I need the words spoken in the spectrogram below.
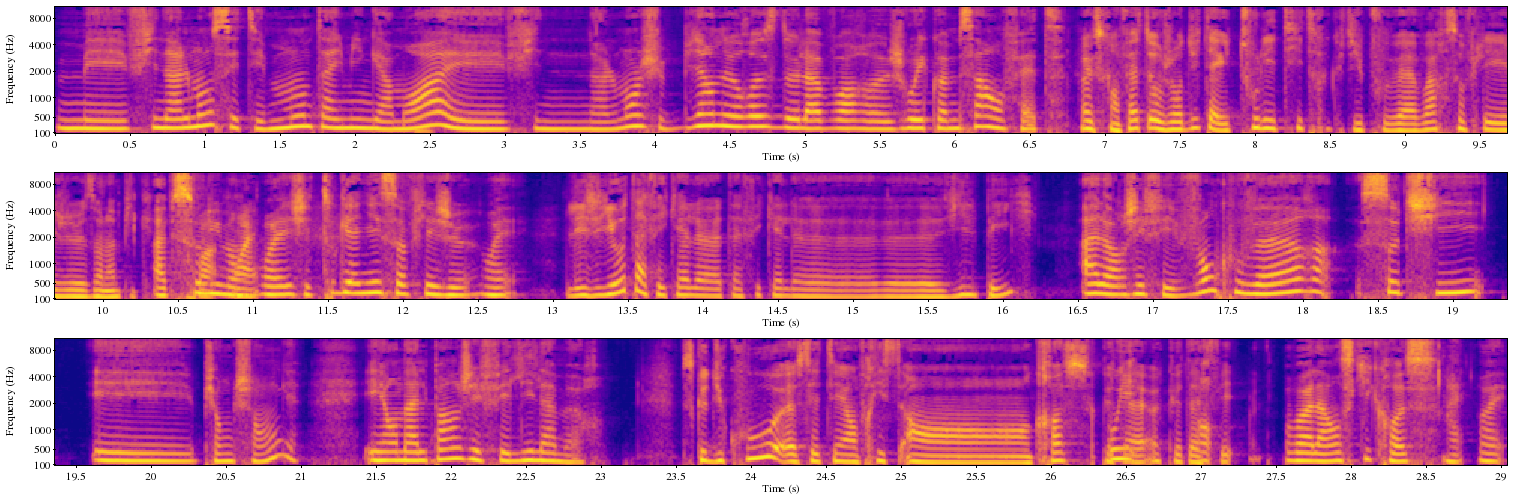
Mais finalement, c'était mon timing à moi et finalement, je suis bien heureuse de l'avoir euh, joué comme ça en fait. Ouais, parce qu'en fait, aujourd'hui, tu as eu tous les titres que tu pouvais avoir sauf les Jeux Olympiques. Absolument. Ouais, j'ai tout gagné sauf les Jeux. Ouais. Les JO, t'as fait quelle, t'as fait quelle euh, ville, pays? Alors j'ai fait Vancouver, Sochi et Pyeongchang. Et en alpin, j'ai fait Lillehammer. Parce que du coup, euh, c'était en free, en cross que oui, que t'as fait. Voilà, en ski cross. Ouais. ouais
